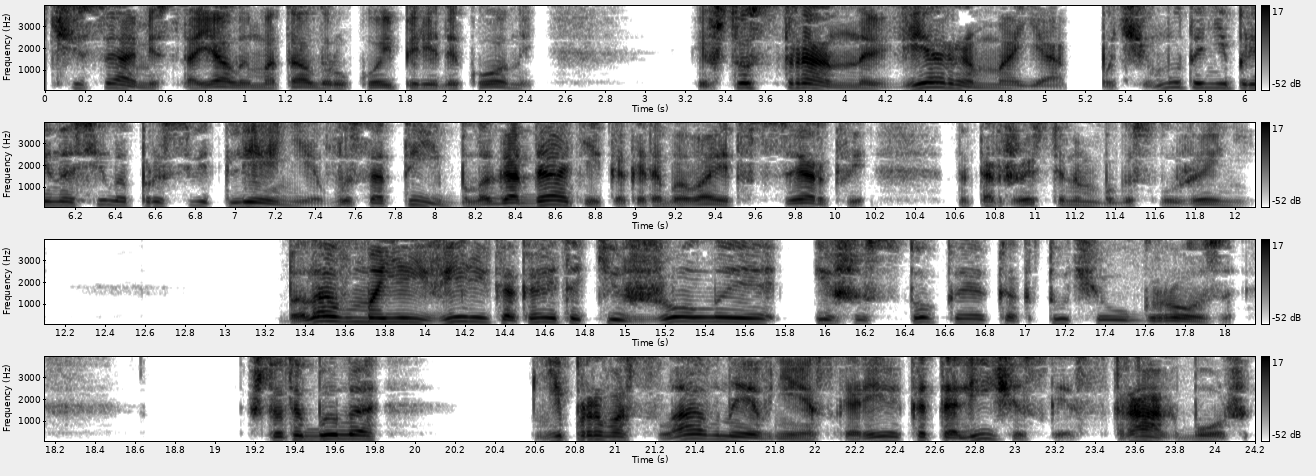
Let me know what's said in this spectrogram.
Часами стоял и мотал рукой перед иконой. И что странно, вера моя почему-то не приносила просветления, высоты, благодати, как это бывает в церкви на торжественном богослужении. Была в моей вере какая-то тяжелая и жестокая, как туча, угроза. Что-то было не православное в ней, а скорее католическое, страх Божий.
